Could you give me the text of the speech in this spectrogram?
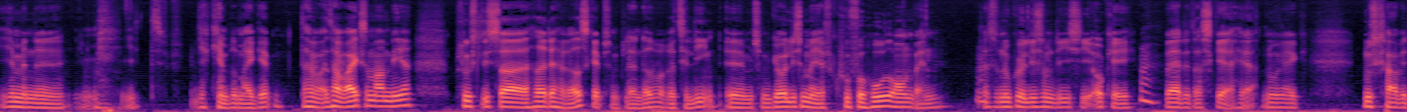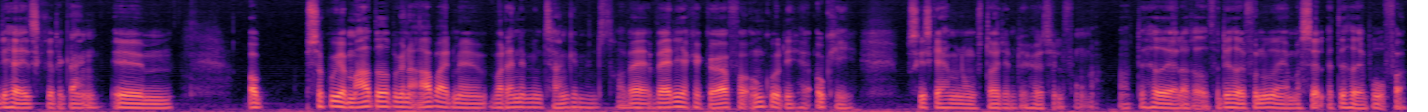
jamen, øh, jeg kæmpede mig igennem. Der var, der var ikke så meget mere. Pludselig så havde jeg det her redskab, som blandt andet var Ritalin, øh, som gjorde ligesom, at jeg kunne få hovedet oven vandet. Mm. Altså nu kunne jeg ligesom lige sige, okay, mm. hvad er det, der sker her? Nu er jeg ikke nu har vi det her et skridt ad gangen. Øhm, og så kunne jeg meget bedre begynde at arbejde med, hvordan er mine tankemønstre? Hvad, hvad er det, jeg kan gøre for at undgå det her? Okay, måske skal jeg have nogle støjdæmpende høretelefoner. Og det havde jeg allerede, for det havde jeg fundet ud af mig selv, at det havde jeg brug for,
